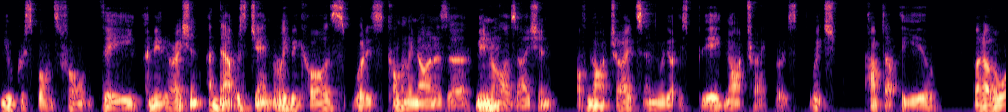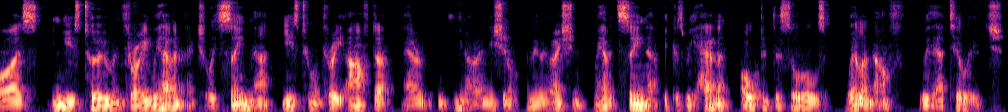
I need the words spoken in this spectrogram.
yield response from the amelioration, and that was generally because what is commonly known as a mineralisation of nitrates, and we got this big nitrate boost, which pumped up the yield. But otherwise, in years two and three, we haven't actually seen that. Years two and three after our, you know, initial amelioration, we haven't seen that because we haven't altered the soils well enough with our tillage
